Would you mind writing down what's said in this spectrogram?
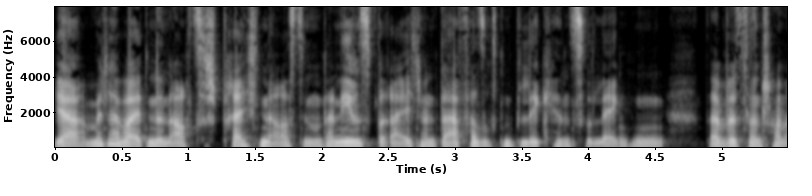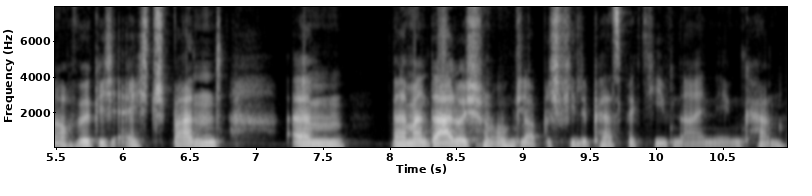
ja, Mitarbeitenden auch zu sprechen aus den Unternehmensbereichen und da versucht, einen Blick hinzulenken, da wird es dann schon auch wirklich echt spannend, ähm, weil man dadurch schon unglaublich viele Perspektiven einnehmen kann.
